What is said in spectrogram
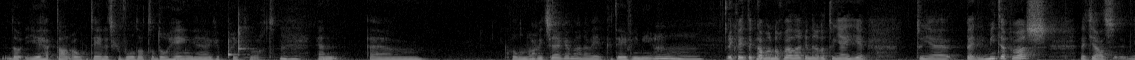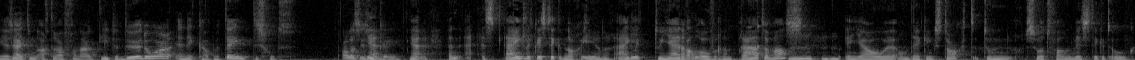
dat- je hebt dan ook meteen het gevoel dat er doorheen eh, geprikt wordt. Mhm. En ehm, ik wilde nog iets zeggen, maar dan weet ik het even niet meer. Hmm. Ik weet, ik kan me nog wel herinneren dat toen jij hier, toen je bij die meetup was, dat je had, je zei toen achteraf van, nou, ik liep de deur door en ik had meteen, het is goed. Alles is Ja. oké. Ja, en eh, eigenlijk wist ik het nog eerder. Eigenlijk toen jij er al over aan het praten was, Mhm, mhm. in jouw eh, ontdekkingstocht, toen soort van wist ik het ook.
